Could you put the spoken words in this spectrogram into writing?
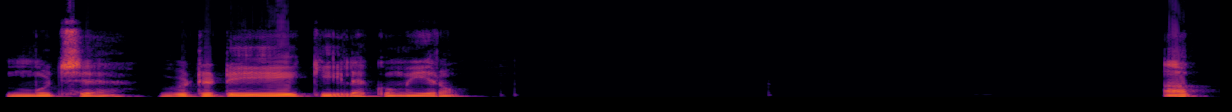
மூச்சை விட்டுட்டே கீழே குமியிறோம். Up,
